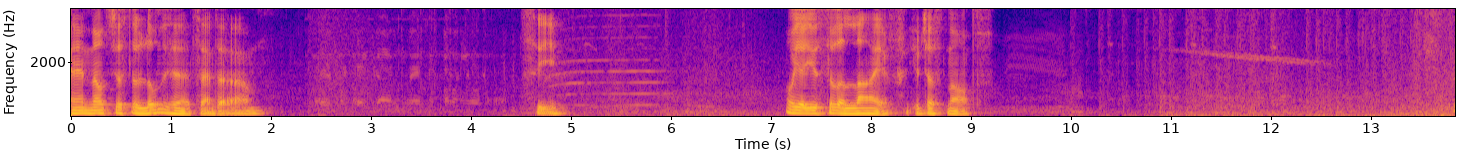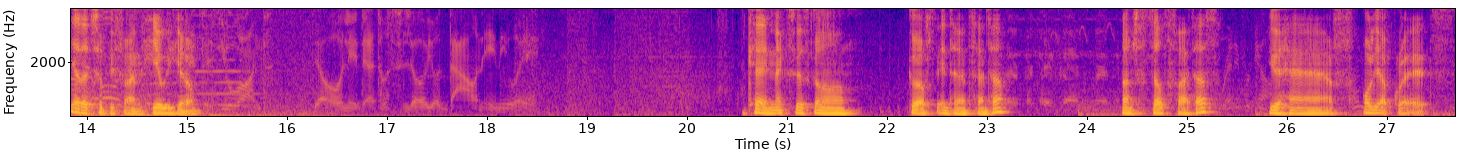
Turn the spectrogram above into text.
And now it's just a lone internet center. Um, let's see. Oh yeah, you're still alive. You're just not. Yeah, that should be fine. Here we go. Okay, next we're just gonna go off the internet center. Bunch of stealth fighters. You have all your upgrades,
